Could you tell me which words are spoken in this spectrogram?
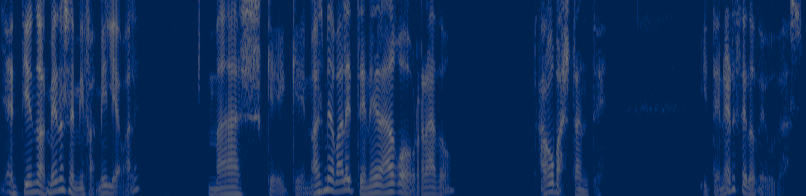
ya entiendo al menos en mi familia, ¿vale? Más que, que más me vale tener algo ahorrado, algo bastante, y tener cero deudas.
